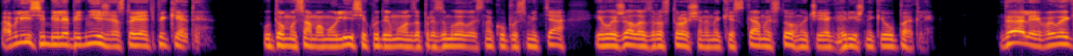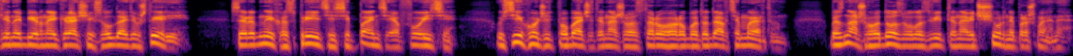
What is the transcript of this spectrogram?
А в лісі біля підніжжя стоять пікети. У тому самому лісі, куди Монза приземлилась на купу сміття і лежала з розтрощеними кістками, стогнучи, як грішники у пеклі. Далі великий набір найкращих солдатів штирії. Серед них оспрійці, сіпанці, афойці. Усі хочуть побачити нашого старого роботодавця мертвим. Без нашого дозволу звідти навіть щур не прошмигне.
